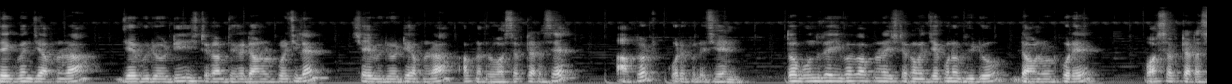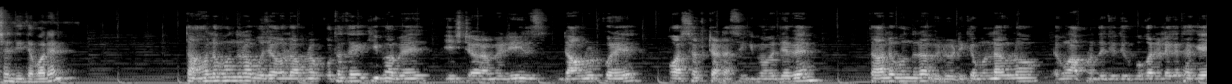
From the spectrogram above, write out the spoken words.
দেখবেন যে আপনারা যে ভিডিওটি ইনস্টাগ্রাম থেকে ডাউনলোড করেছিলেন, সেই ভিডিওটি আপনারা আপনাদের হোয়াটসঅ্যাপ স্ট্যাটাসে আপলোড করে ফেলেছেন। তো বন্ধুরা, এইভাবে আপনারা ইনস্টাগ্রামে যে কোনো ভিডিও ডাউনলোড করে হোয়াটসঅ্যাপ স্ট্যাটাসে দিতে পারেন। তাহলে বন্ধুরা, বোঝা গেলো আপনারা কোথা থেকে কীভাবে ইনস্টাগ্রামে রিলস ডাউনলোড করে হোয়াটসঅ্যাপ স্ট্যাটাসে কীভাবে দেবেন। তাহলে বন্ধুরা, ভিডিওটি কেমন লাগল এবং আপনাদের যদি উপকারে লেগে থাকে,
